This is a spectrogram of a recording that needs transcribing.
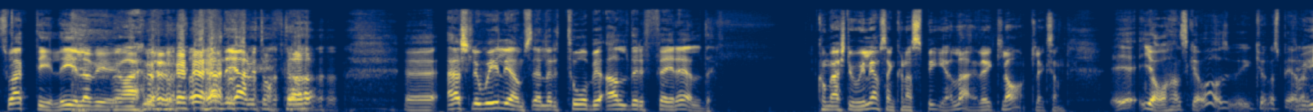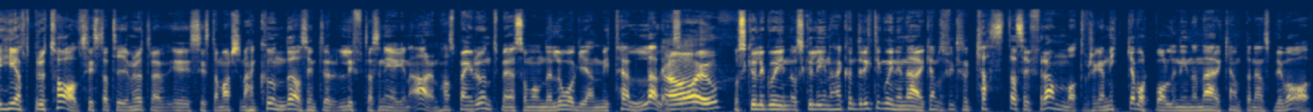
Swap deal, det gillar vi ju. Ja, det händer jävligt ofta. eh, Ashley Williams eller Toby Alderweireld? Kommer Ashley Williamson kunna spela? Är det klart liksom? Eh, ja, han ska vara, kunna Det spela. helt brutalt sista 10 minuterna i sista matchen. Han kunde alltså inte lyfta sin egen arm. Han sprang runt med den som om den låg i en mitella liksom. Ja, jo. Och skulle gå in och skulle in, han kunde riktigt gå in i närkamp. Så fick liksom kasta sig framåt och försöka nicka bort bollen innan närkampen ens blev av.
